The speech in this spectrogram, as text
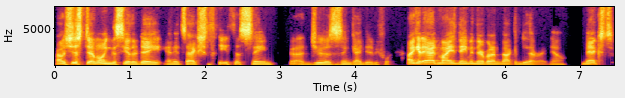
I was just demoing this the other day, and it's actually the same. Uh, Judah's the same guy I did before. I could add my name in there, but I'm not going to do that right now. Next,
